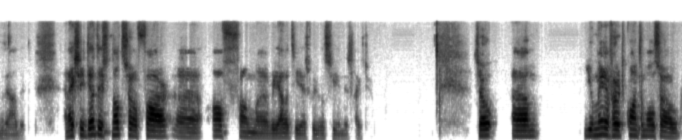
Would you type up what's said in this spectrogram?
without it. And actually that is not so far uh, off from uh, reality as we will see in this lecture. So um, you may have heard quantum also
